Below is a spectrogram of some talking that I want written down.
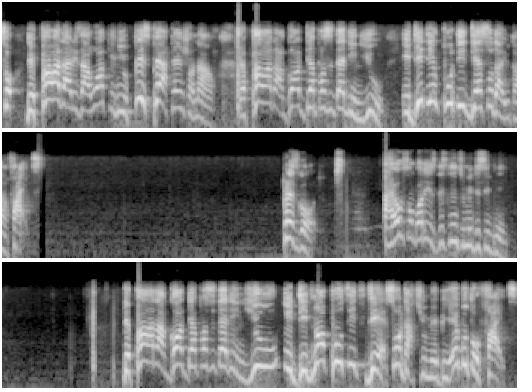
So the power that is at work in you, please pay attention now. The power that God deposited in you, He didn't put it there so that you can fight. Praise God. I hope somebody is listening to me this evening. The power that God deposited in you, He did not put it there so that you may be able to fight.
